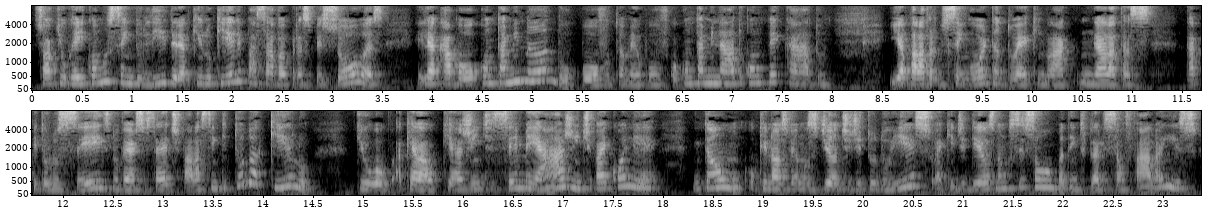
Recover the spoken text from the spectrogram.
Só que o rei, como sendo líder, aquilo que ele passava para as pessoas, ele acabou contaminando o povo também. O povo ficou contaminado com o pecado. E a palavra do Senhor, tanto é que em Gálatas capítulo 6, no verso 7, fala assim que tudo aquilo que, o, aquela, que a gente semear, a gente vai colher. Então, o que nós vemos diante de tudo isso é que de Deus não se zomba. Dentro da lição fala isso.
